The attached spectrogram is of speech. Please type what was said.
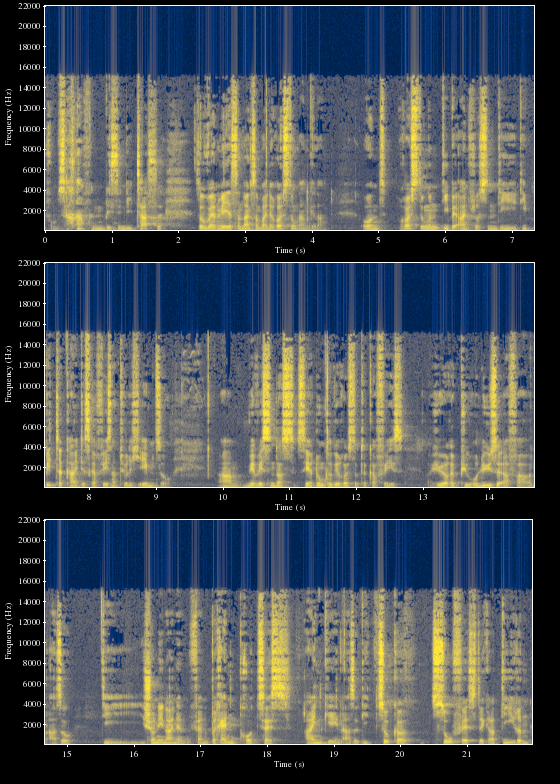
vom Samen bis in die Tasse, so werden wir jetzt dann langsam bei der Röstung angelangt. Und Röstungen, die beeinflussen die, die Bitterkeit des Kaffees natürlich ebenso. Ähm, wir wissen, dass sehr dunkel geröstete Kaffees höhere Pyrolyse erfahren, also die schon in einen Verbrennprozess eingehen, also die Zucker so fest degradieren,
